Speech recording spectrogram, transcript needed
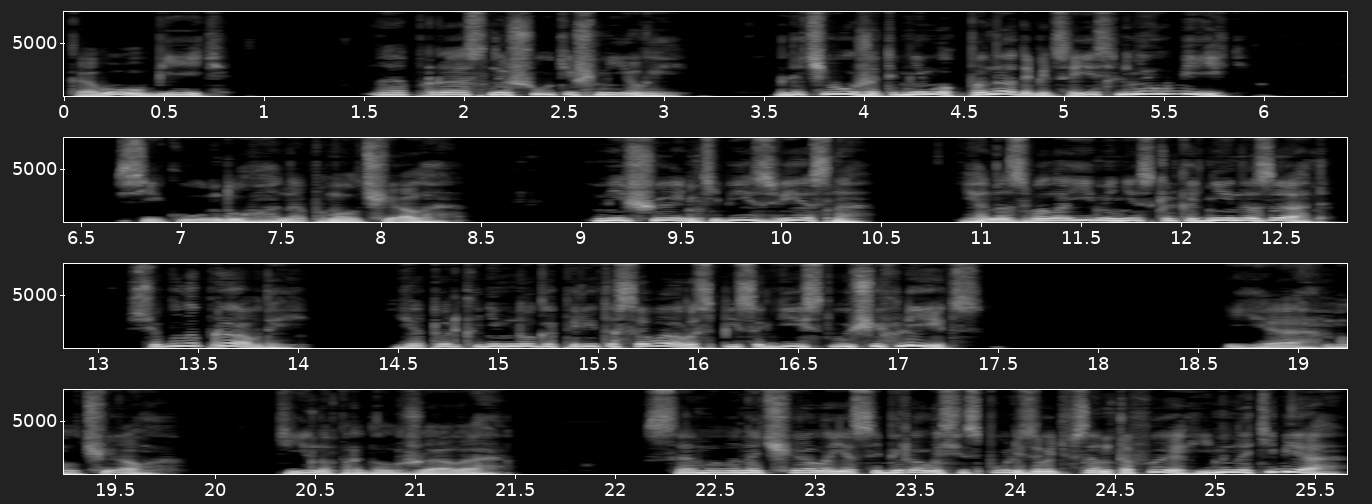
Кого убить? Напрасно шутишь, милый. Для чего же ты мне мог понадобиться, если не убить? Секунду она помолчала. Мишень, тебе известно. Я назвала имя несколько дней назад. Все было правдой. Я только немного перетасовала список действующих лиц. Я молчал. Тина продолжала. С самого начала я собиралась использовать в Санта-Фе именно тебя.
